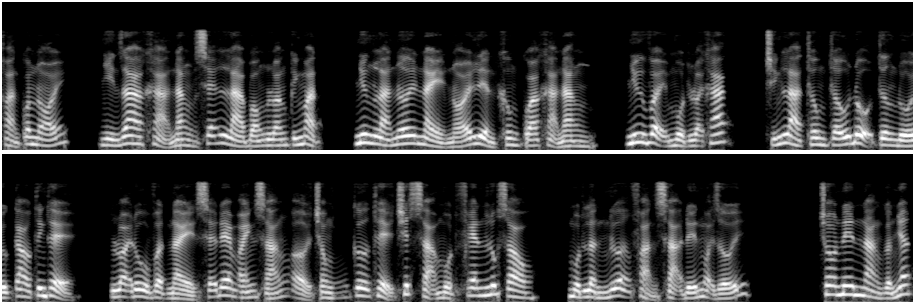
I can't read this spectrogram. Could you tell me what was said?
phản quan nói, nhìn ra khả năng sẽ là bóng loáng kính mặt, nhưng là nơi này nói liền không quá khả năng, như vậy một loại khác, chính là thông thấu độ tương đối cao tinh thể. Loại đồ vật này sẽ đem ánh sáng ở trong cơ thể chiết xạ một phen lúc sau, một lần nữa phản xạ đến ngoại giới. Cho nên nàng gần nhất,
